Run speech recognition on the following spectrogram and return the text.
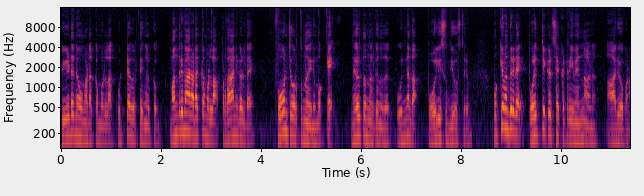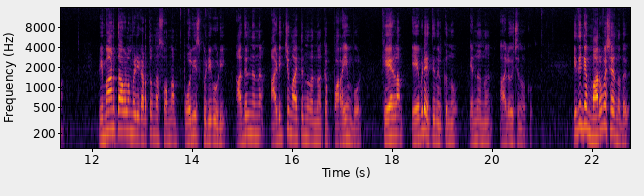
പീഡനവുമടക്കമുള്ള കുറ്റകൃത്യങ്ങൾക്കും മന്ത്രിമാരടക്കമുള്ള പ്രധാനികളുടെ ഫോൺ ചോർത്തുന്നതിനുമൊക്കെ നേതൃത്വം നൽകുന്നത് ഉന്നത പോലീസ് ഉദ്യോഗസ്ഥരും മുഖ്യമന്ത്രിയുടെ പൊളിറ്റിക്കൽ സെക്രട്ടറിയും എന്നാണ് ആരോപണം. വിമാനത്താവളം വഴി കടത്തുന്ന സ്വർണം പോലീസ് പിടികൂടി അതിൽ നിന്ന് അടിച്ചു മാറ്റുന്നുവെന്നൊക്കെ പറയുമ്പോൾ കേരളം എവിടെ എത്തി നിൽക്കുന്നു എന്നൊന്ന് ആലോചിച്ച് നോക്കൂ. ഇതിന്റെ മറുവശം എന്നത്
